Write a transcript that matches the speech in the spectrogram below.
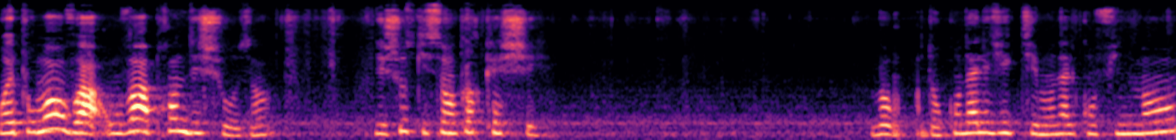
Ouais, pour moi, on va, apprendre des choses. Hein. Des choses qui sont encore cachées. Bon, donc on a les victimes, on a le confinement,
